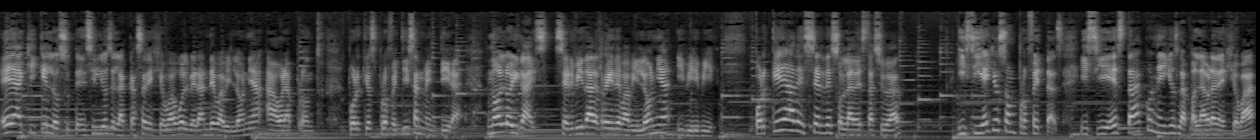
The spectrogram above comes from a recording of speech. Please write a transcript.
he aquí que los utensilios de la casa de Jehová volverán de Babilonia, Babilonia ahora pronto, porque os profetizan mentira. No lo oigáis, servid al rey de Babilonia y vivid. ¿Por qué ha de ser desolada esta ciudad? Y si ellos son profetas, y si está con ellos la palabra de Jehová,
